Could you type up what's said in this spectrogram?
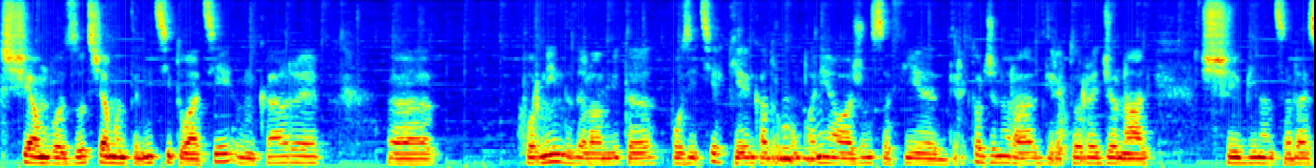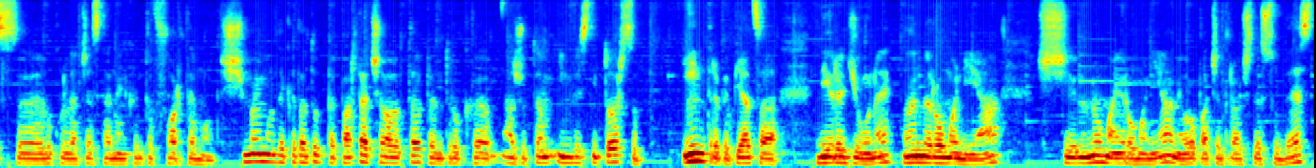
și am văzut și am întâlnit situații în care pornind de la o anumită poziție cheie în cadrul uh-huh. companiei au ajuns să fie director general, director regional, și bineînțeles lucrurile acestea ne încântă foarte mult. Și mai mult decât atât pe partea cealaltă pentru că ajutăm investitori să intre pe piața din regiune, în România și nu numai în România, în Europa Centrală și de Sud-Est,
